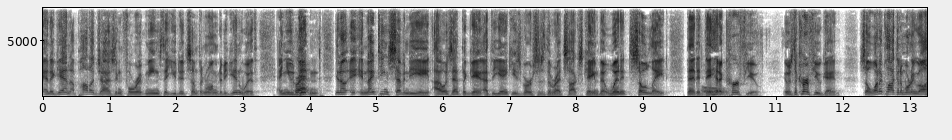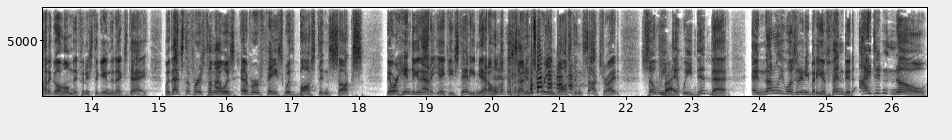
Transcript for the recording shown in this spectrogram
and again, apologizing for it means that you did something wrong to begin with, and you Correct. didn't. You know, in 1978, I was at the game at the Yankees versus the Red Sox game that went so late that if they hit a Oh. curfew. It was the curfew game. So one o'clock in the morning, we all had to go home. They finished the game the next day. But that's the first time I was ever faced with Boston sucks. They were handing it out at Yankee Stadium. You had to hold up the sign and scream "Boston sucks," right? So we Right. did we did that, and not only wasn't anybody offended, I didn't know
